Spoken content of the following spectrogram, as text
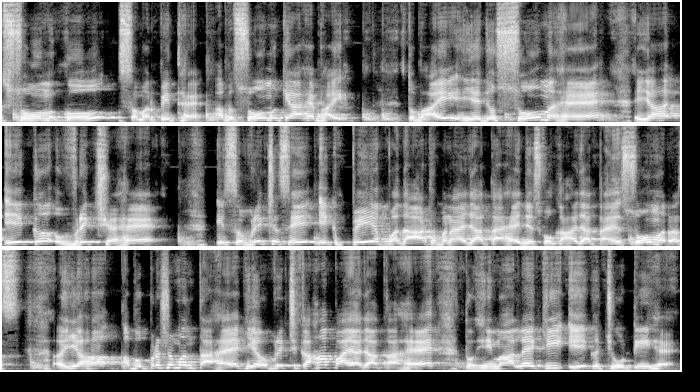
सोम को समर्पित है। अब सोम क्या है भाई? तो भाई, ये जो सोम है, यह एक वृक्ष है। इस वृक्ष से एक पेय पदार्थ बनाया जाता है, जिसको कहा जाता है सोम रस। यह अब प्रश्न बनता है कि यह वृक्ष कहाँ पाया जाता है? तो हिमालय की एक चोटी है।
